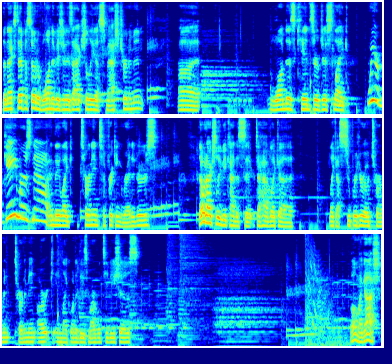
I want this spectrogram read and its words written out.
The next episode of WandaVision is actually a Smash tournament. Uh, Wanda's kids are just like, we're gamers now, and they like turn into freaking redditors. That would actually be kind of sick to have like a like a superhero tournament tournament arc in like one of these Marvel TV shows. Oh my gosh.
